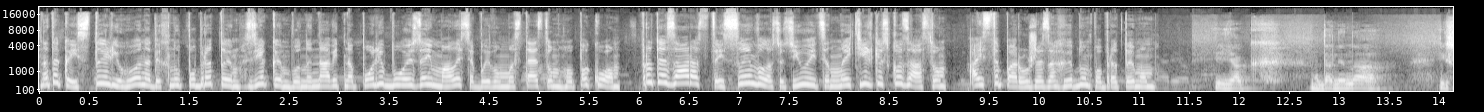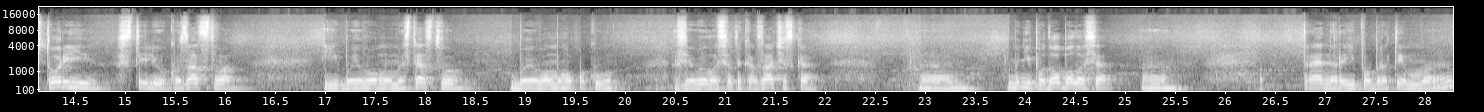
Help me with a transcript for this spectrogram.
На такий стиль його надихнув побратим, з яким вони навіть на полі бою займалися бойовим мистецтвом гопаком. Проте зараз цей символ асоціюється не тільки з козацтвом, а й з тепер уже загиблим побратимом. Як данина історії, стилю козацтва і бойовому мистецтву, бойовому гопаку з'явилася така зачіска. Е, Мені подобалося. Е, Тренер і побратим е,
